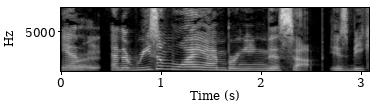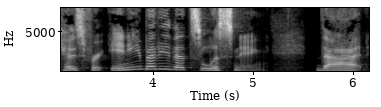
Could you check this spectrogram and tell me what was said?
And right. and the reason why I'm bringing this up is because for anybody that's listening that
